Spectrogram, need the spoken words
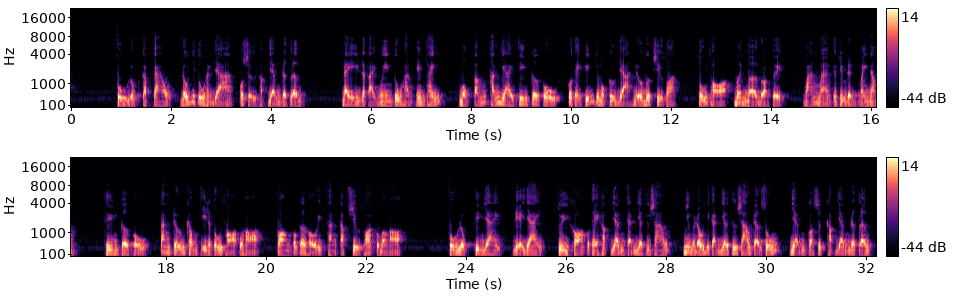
Phù lục cấp cao đối với tu hành giả có sự hấp dẫn rất lớn. Đây là tài nguyên tu hành hiếm thấy, một tấm thánh dài thiên cơ phù có thể khiến cho một cường giả nửa bước siêu thoát, tuổi thọ bên bờ đoạn tuyệt, bán mạng cho triều đình mấy năm. Thiên cơ phù tăng trưởng không chỉ là tuổi thọ của họ, còn có cơ hội thăng cấp siêu thoát của bọn họ. Phù lục thiên giai, địa giai, tuy khó có thể hấp dẫn cảnh giới thứ sáu, nhưng mà đối với cảnh giới thứ sáu trở xuống vẫn có sức hấp dẫn rất lớn.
